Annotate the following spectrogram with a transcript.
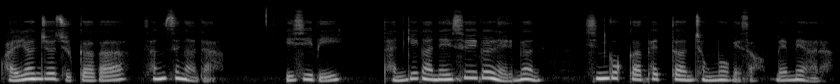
관련주 주가가 상승하다. 22. 단기간에 수익을 내려면 신고가 패턴 종목에서 매매하라.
